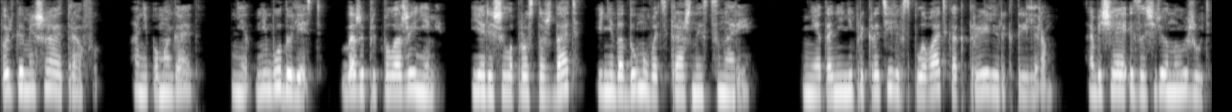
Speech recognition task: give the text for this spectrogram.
только мешает Рафу, а не помогает. Нет, не буду лезть, даже предположениями. Я решила просто ждать и не додумывать страшные сценарии. Нет, они не прекратили всплывать, как трейлеры к триллерам, обещая изощренную жуть,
